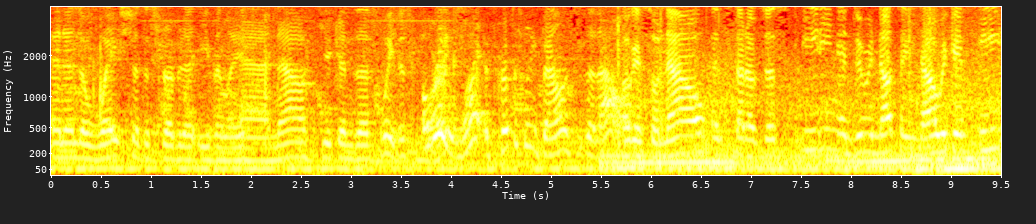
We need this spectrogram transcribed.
And then the weight should distribute it evenly. And now you can just wait. This oh wait, what? It perfectly balances it out. Okay, so now instead of just eating and doing nothing, now we can eat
